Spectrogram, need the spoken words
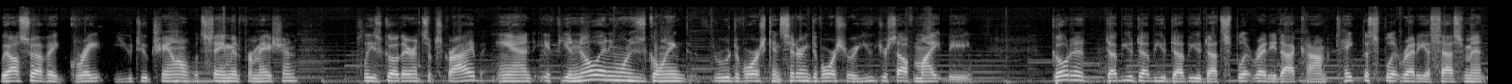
We also have a great YouTube channel with same information. Please go there and subscribe. And if you know anyone who's going through divorce, considering divorce, or you yourself might be, go to www.splitready.com, take the Split Ready assessment.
